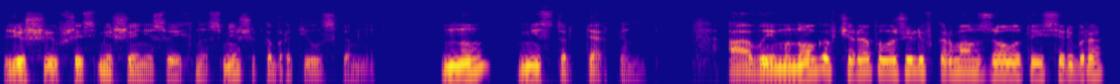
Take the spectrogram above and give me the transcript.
лишившись мишени своих насмешек, обратилась ко мне. — Ну, мистер Терпин, а вы много вчера положили в карман золота и серебра?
